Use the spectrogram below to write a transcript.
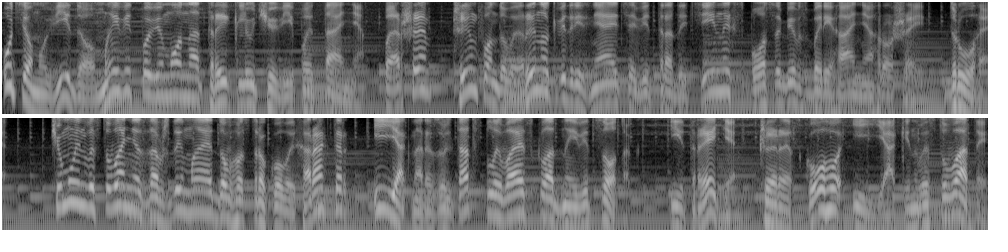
У цьому відео ми відповімо на три ключові питання: перше, чим фондовий ринок відрізняється від традиційних способів зберігання грошей. Друге, чому інвестування завжди має довгостроковий характер і як на результат впливає складний відсоток. І третє, через кого і як інвестувати,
